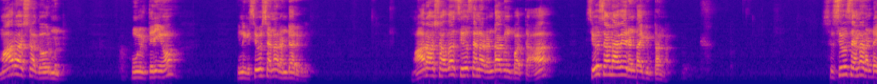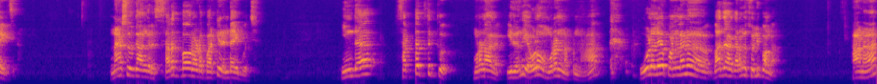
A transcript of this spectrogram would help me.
மகாராஷ்டிரா கவர்மெண்ட் உங்களுக்கு தெரியும் இன்றைக்கி சிவசேனா ரெண்டாக இருக்குது. மகாராஷ்டிரா தான் சிவசேனா ரெண்டாக்குன்னு பார்த்தா சிவசேனாவே ரெண்டாக்கி விட்டாங்க. சிவசேனா ரெண்டாயிடுச்சு. நேஷனல் காங்கிரஸ் சரத்பவரோட பார்ட்டி ரெண்டாகி போச்சு. இந்த சட்டத்துக்கு முரணாக இது வந்து எவ்வளோ முரண் அப்படின்னா ஊழலே பண்ணலன்னு பாஜகக்காரங்க சொல்லிப்பாங்க. ஆனால்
